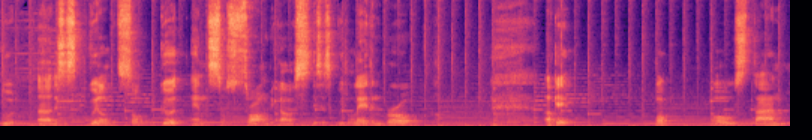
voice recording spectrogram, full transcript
good. Uh, this is guild so good and so strong because this is good legend, bro. Okay. Oh, oh, stun.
